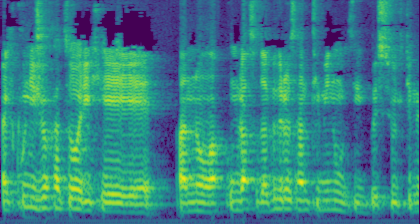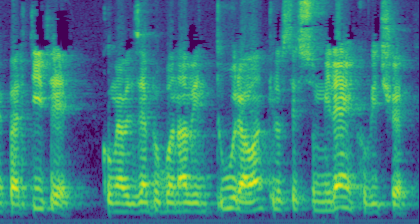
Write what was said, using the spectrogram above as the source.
alcuni giocatori che hanno accumulato davvero tanti minuti in queste ultime partite, come ad esempio Bonaventura o anche lo stesso Milenkovic,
